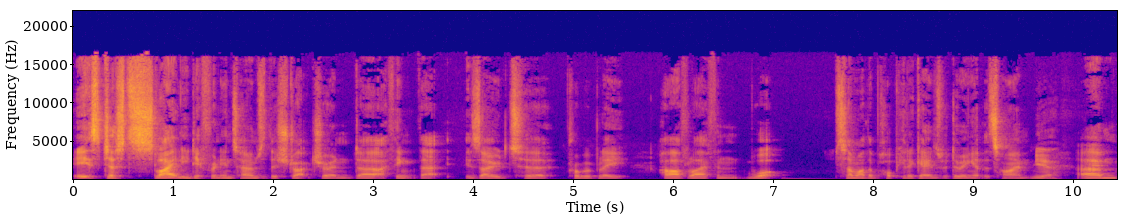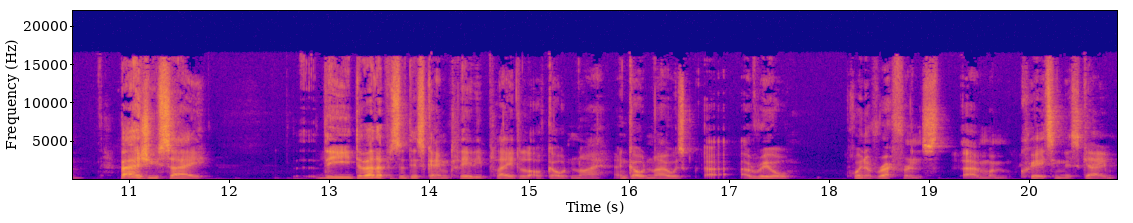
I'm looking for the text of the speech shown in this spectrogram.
it's just slightly different in terms of the structure, and uh, I think that is owed to probably Half Life and what some other popular games were doing at the time. yeah, Um, but as you say, the developers of this game clearly played a lot of GoldenEye, and GoldenEye was a, a real point of reference um, when creating this game.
